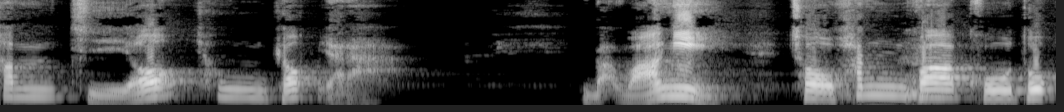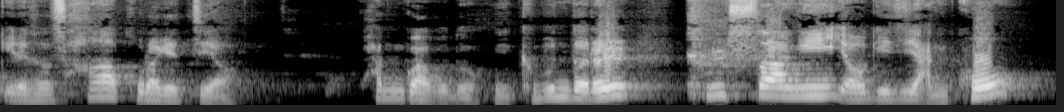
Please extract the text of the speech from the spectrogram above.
함지여, 형벽 야라. 왕이 저 환과 고독 이래서 사고라겠지요. 환과 고독. 그분들을 불쌍히 여기지 않고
